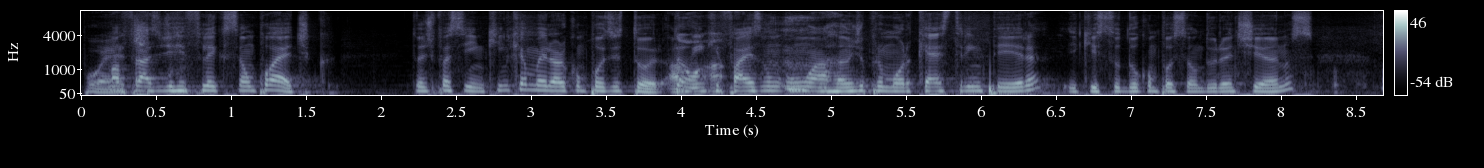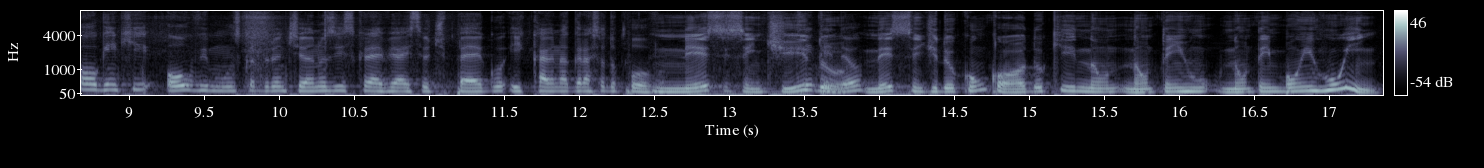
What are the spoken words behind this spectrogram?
Poético. frase de reflexão poética. Então, tipo assim, quem que é o melhor compositor? Então, alguém que a- faz um, um arranjo para uma orquestra inteira e que estudou composição durante anos? Ou alguém que ouve música durante anos e escreve ai se eu te pego e caiu na graça do povo? Nesse sentido, Entendeu? nesse sentido eu concordo que não, não, tem, não tem bom e ruim.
